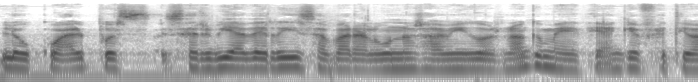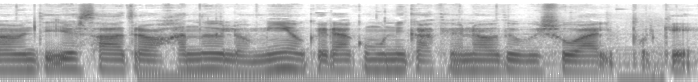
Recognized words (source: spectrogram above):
lo cual pues servía de risa para algunos amigos, ¿no? Que me decían que efectivamente yo estaba trabajando de lo mío, que era comunicación audiovisual, porque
